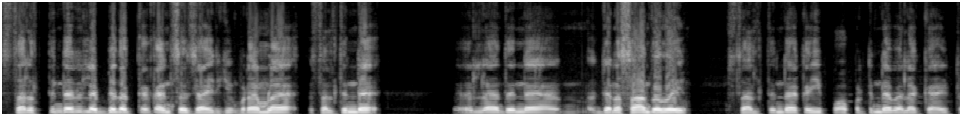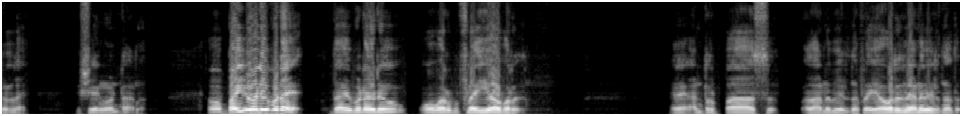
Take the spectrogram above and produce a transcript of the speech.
സ്ഥലത്തിന്റെ ഒരു ലഭ്യതക്കൊക്കെ അനുസരിച്ചായിരിക്കും. ഇവിടെ നമ്മളെ സ്ഥലത്തിന്റെ ഇതിന്റെ ജനസാന്ദ്രതയും സ്ഥലത്തിന്റെ ഒക്കെ ഈ പ്രോപ്പർട്ടിന്റെ വിലയൊക്കെ ആയിട്ടുള്ള വിഷയം കൊണ്ടാണ്. അപ്പോൾ പയ്യോളി ഇവിടെ ഇതാ ഇവിടെ ഒരു ഓവർ ഫ്ലൈ ഓവർ അണ്ടർ പാസ് അതാണ് വരുന്നത്. ഫ്ലൈ ഓവർ തന്നെയാണ് വരുന്നത്.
